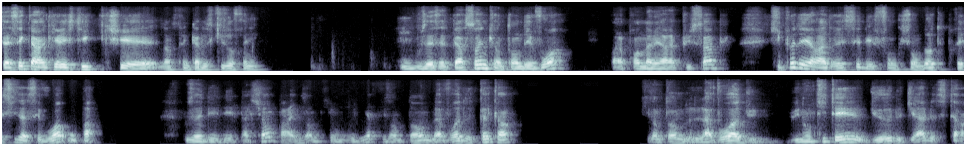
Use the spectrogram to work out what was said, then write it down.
assez caractéristique chez, dans un cas de schizophrénie. Vous avez cette personne qui entend des voix, on va la prendre de la manière la plus simple, qui peut d'ailleurs adresser des fonctions d'autres précises à ces voix ou pas. Vous avez des, patients, par exemple, qui vont vous dire qu'ils entendent la voix de quelqu'un, qu'ils entendent la voix d'une entité, Dieu, le diable, etc.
